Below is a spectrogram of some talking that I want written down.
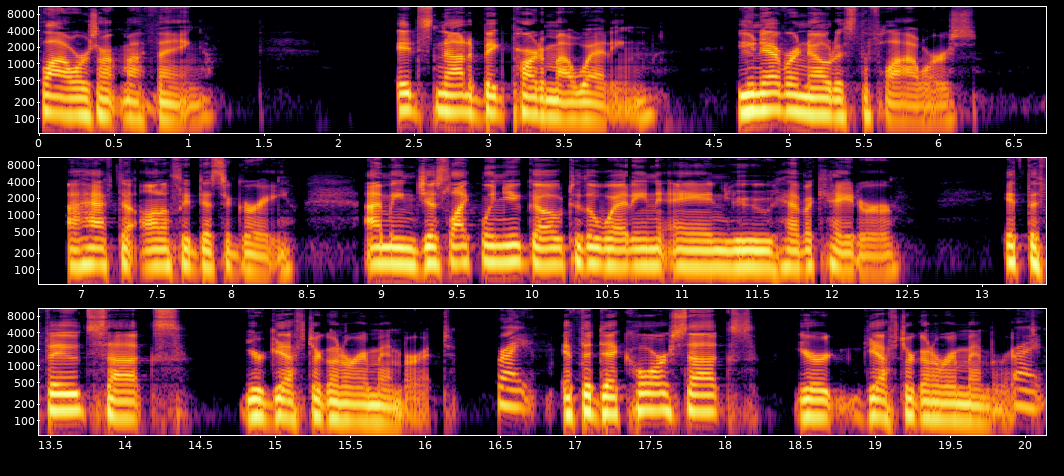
flowers aren't my thing. It's not a big part of my wedding. You never notice the flowers. I have to honestly disagree. I mean, just like when you go to the wedding and you have a caterer, if the food sucks, your guests are going to remember it. Right. If the decor sucks, your guests are going to remember it. Right.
